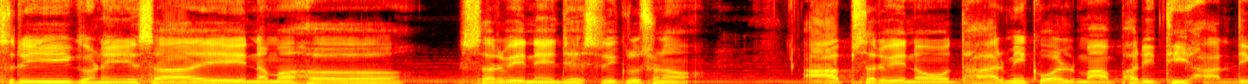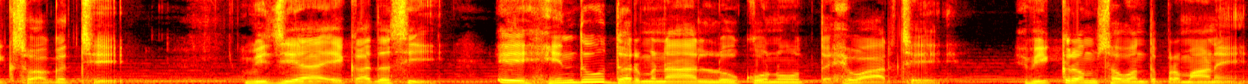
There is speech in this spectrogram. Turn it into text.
શ્રી ગણેશાય નમઃ. સર્વેને જય શ્રી કૃષ્ણ આપ સર્વેનો ધાર્મિક વર્લ્ડમાં ફરીથી હાર્દિક સ્વાગત છે. વિજયા એકાદશી એ હિન્દુ ધર્મના લોકોનો તહેવાર છે. વિક્રમ સંવંત પ્રમાણે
